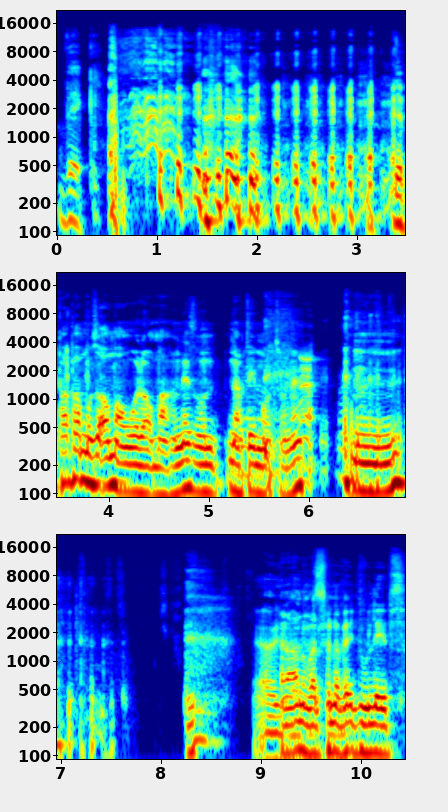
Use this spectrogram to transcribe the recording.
weg. Der Papa muss auch mal Urlaub machen, ne? So nach dem Motto, ne? Mhm. Ja, Keine Ahnung, was für eine Welt du lebst.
